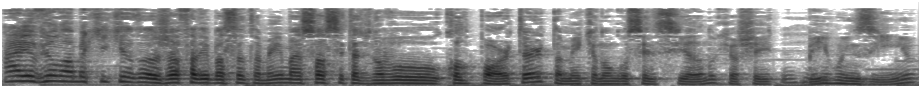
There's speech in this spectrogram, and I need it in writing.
Ah, eu vi o um nome aqui que eu já falei bastante também, mas só citar de novo o Cole Porter, também que eu não gostei desse ano, que eu achei uhum. bem ruinzinho.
